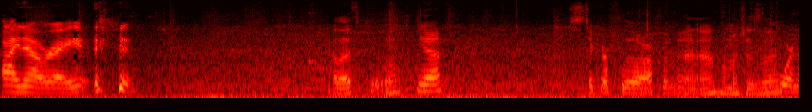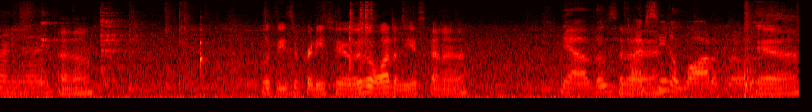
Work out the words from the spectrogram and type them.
I know, right? oh, that's cool. Yeah. Sticker flew off of it. Oh, how much is it? Four ninety nine. Oh. Look, these are pretty too. There's a lot of these kind of. Yeah, those. Today. I've seen a lot of those. Yeah.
